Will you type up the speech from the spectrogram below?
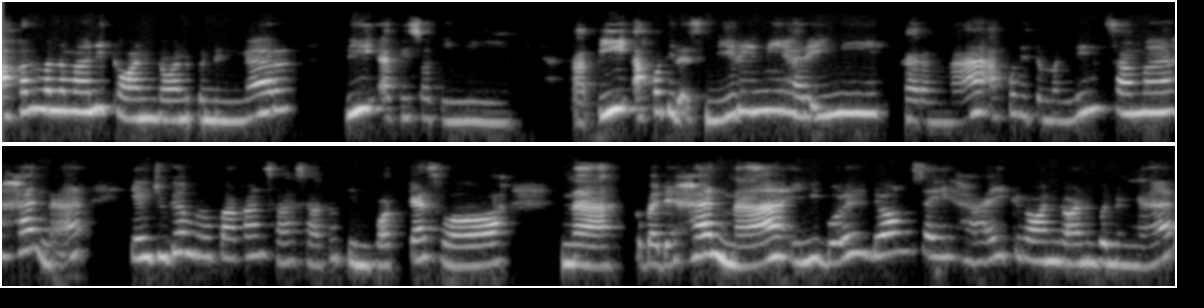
akan menemani kawan-kawan pendengar di episode ini. Tapi aku tidak sendiri nih hari ini karena aku ditemenin sama Hana yang juga merupakan salah satu tim podcast loh. Nah, kepada Hana, ini boleh dong say hi ke kawan-kawan pendengar?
